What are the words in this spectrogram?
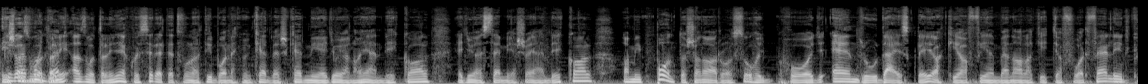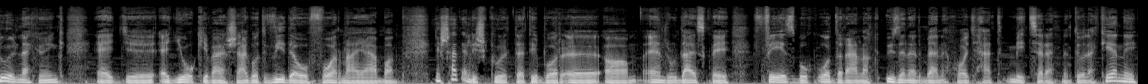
És az volt, a, mondjad. az volt a lényeg, hogy szeretett volna Tibor nekünk kedveskedni egy olyan ajándékkal, egy olyan személyes ajándékkal, ami pontosan arról szól, hogy, hogy Andrew Dice Clay, aki a filmben alakítja Ford Fairlane-t, küld nekünk egy, egy jó kívánságot videó formájában. És hát el is küldte Tibor a Andrew Dice Clay Facebook oldalának üzenetben, hogy hát mit szeretne tőle kérni,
